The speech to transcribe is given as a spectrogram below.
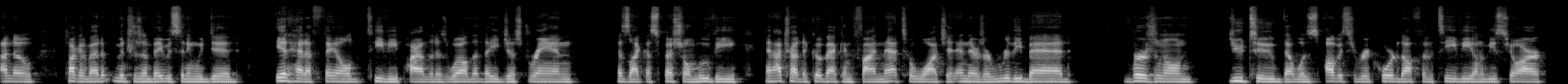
I know, talking about Adventures in Babysitting, we did. It had a failed TV pilot as well that they just ran as like a special movie, and I tried to go back and find that to watch it. And there's a really bad version on YouTube that was obviously recorded off of a TV on a VCR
